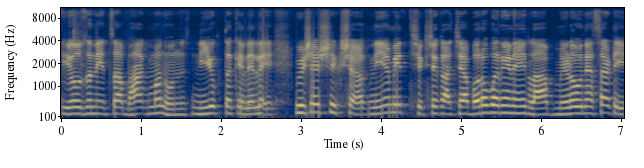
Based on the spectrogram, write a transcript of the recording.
योजनेचा भाग म्हणून नियुक्त केलेले विशेष शिक्षक नियमित शिक्षकाच्या बरोबरीने लाभ मिळवण्यासाठी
